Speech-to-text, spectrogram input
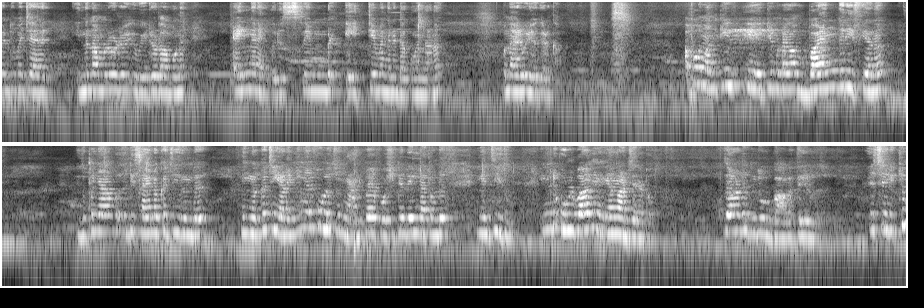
വെൽക്കം ടു മൈ ചാനൽ ഇന്ന് നമ്മളൊരു വീഡിയോ ഇടാൻ പോണ്. എങ്ങനെ ഒരു സിമ്പിൾ എ ടി എം എങ്ങനെ ഉണ്ടാക്കുമെന്നാണ് ഒന്ന് നേരെ വീഡിയോ ഒക്കെ എടുക്കാം. അപ്പോൾ നമുക്ക് ഈ എ ടി എം ഉണ്ടാക്കാൻ ഭയങ്കര ഈസിയാണ് ഇതിപ്പോൾ ഞാൻ ഡിസൈനൊക്കെ ചെയ്തിട്ടുണ്ട്. നിങ്ങൾക്ക് ചെയ്യണമെങ്കിൽ ഇങ്ങനെ ഫുള്ള് ചെയ്യും ഞാനിപ്പോൾ എപ്പോഷിറ്റ് ഷീറ്റ് എന്തെങ്കിലും ഇല്ലാത്തതുകൊണ്ട് ഇങ്ങനെ ചെയ്തു. ഇതിന്റെ ഉൾഭാഗം ഞാൻ കാണിച്ചു തരാം കേട്ടോ ഇതാണ് ഇതിന്റെ ഉൾഭാഗത്തിലുള്ളത്. ശരിക്കും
